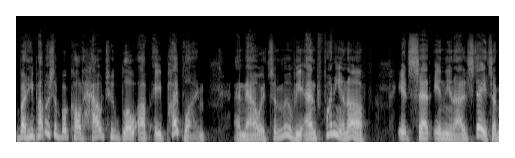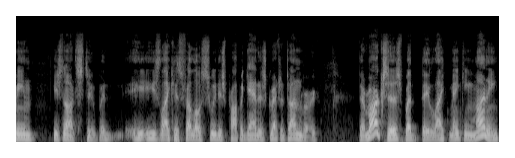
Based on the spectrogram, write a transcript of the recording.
But he published a book called How to Blow Up a Pipeline, and now it's a movie. And funny enough, it's set in the United States. I mean, he's not stupid. He, he's like his fellow Swedish propagandist Greta Thunberg. They're Marxists, but they like making money.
